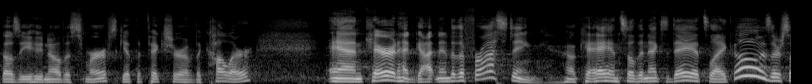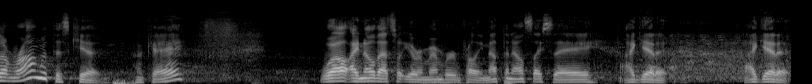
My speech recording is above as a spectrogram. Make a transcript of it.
those of you who know the Smurfs get the picture of the color. And Karen had gotten into the frosting, okay? And so the next day it's like, oh, is there something wrong with this kid, okay? Well, I know that's what you'll remember, and probably nothing else I say. I get it. I get it.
